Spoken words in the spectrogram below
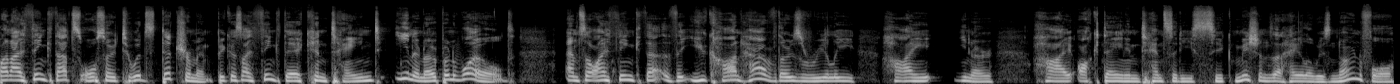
But I think that's also to its detriment because I think they're contained in an open world. And so I think that that you can't have those really high, you know, high octane intensity sick missions that Halo is known for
